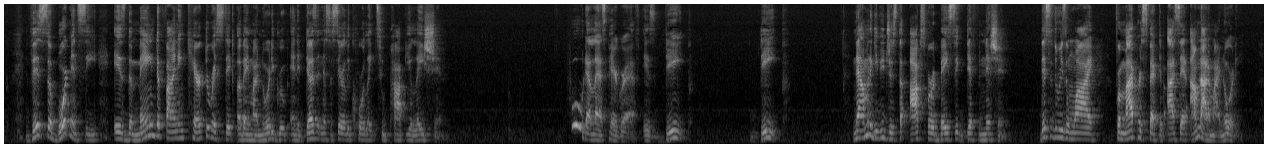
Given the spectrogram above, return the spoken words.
This subordinacy is the main defining characteristic of a minority group and it doesn't necessarily correlate to population. Whew, that last paragraph is deep. Deep. Now I'm going to give you just the Oxford basic definition. This is the reason why, from my perspective, I said I'm not a minority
